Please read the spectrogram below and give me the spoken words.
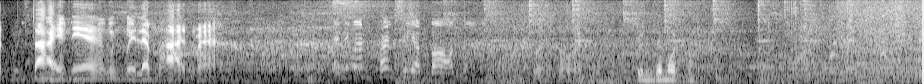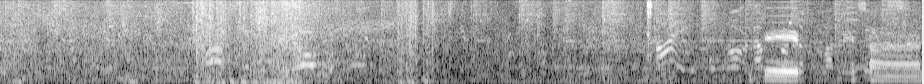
อสมึงตายแน่ถ้ามึงไม่แลมพาดมา Anyone fancy a bomb? โทษโทษกินจะหมดปะเจ็บไอ้สาด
